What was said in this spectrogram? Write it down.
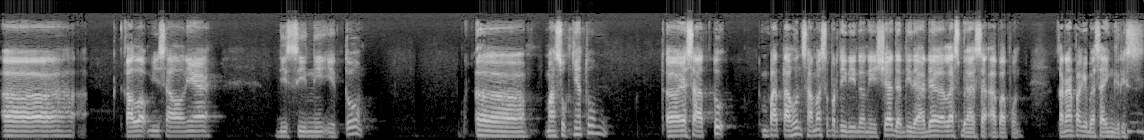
uh, kalau misalnya di sini itu uh, masuknya tuh uh, S1 empat tahun sama seperti di Indonesia dan tidak ada les bahasa apa pun karena pakai bahasa Inggris.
